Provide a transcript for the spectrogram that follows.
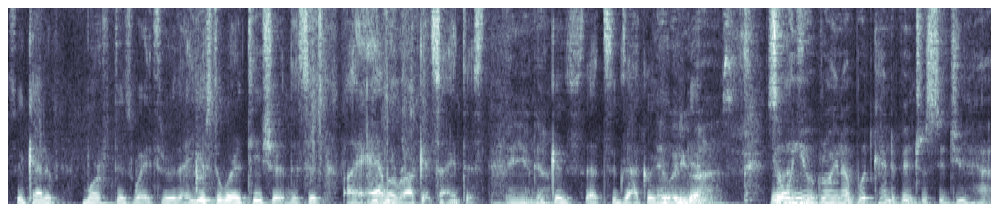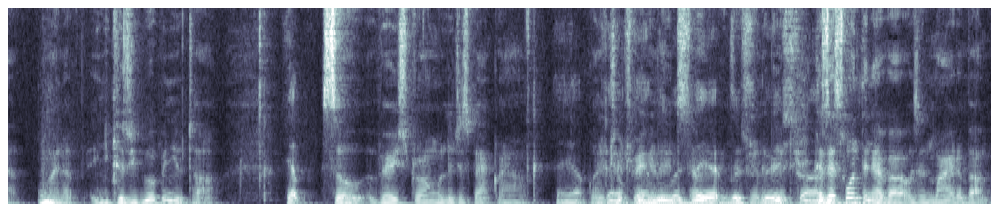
So he kind of morphed his way through that. He used to wear a T-shirt that says, I am a rocket scientist There you go. because that's exactly And who what he he did. was. He So when was. you were growing up, what kind of interest did you have Mm. growing up? Because you grew up in Utah. Yep. So a very strong religious background. Yeah, Going to church family was there, was very strong. Because that's one thing I've always admired about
